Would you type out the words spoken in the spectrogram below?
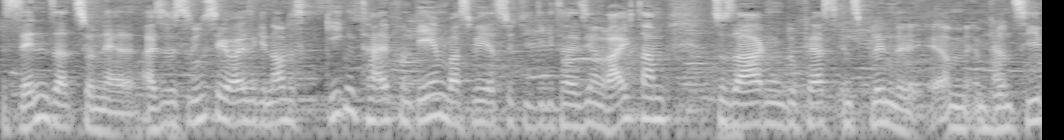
sensationell. Also das ist lustigerweise genau das Gegenteil von dem, was wir jetzt durch die Digitalisierung erreicht haben, zu sagen, du fährst ins Blinde ähm, im Prinzip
